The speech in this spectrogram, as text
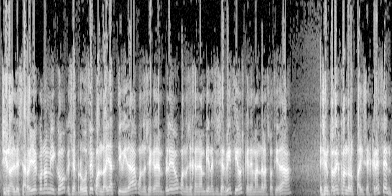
sino el desarrollo económico que se produce cuando hay actividad, cuando se crea empleo, cuando se generan bienes y servicios que demanda la sociedad. Es entonces cuando los países crecen.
